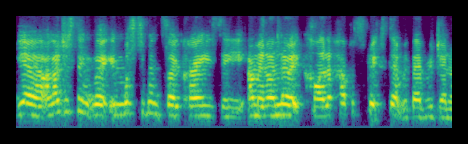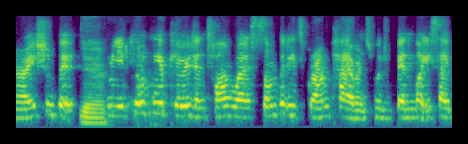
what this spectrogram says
yeah and i just think that it must have been so crazy i mean i know it kind of happens to an extent with every generation but yeah. when you're talking a period in time where somebody's grandparents would have been like you say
